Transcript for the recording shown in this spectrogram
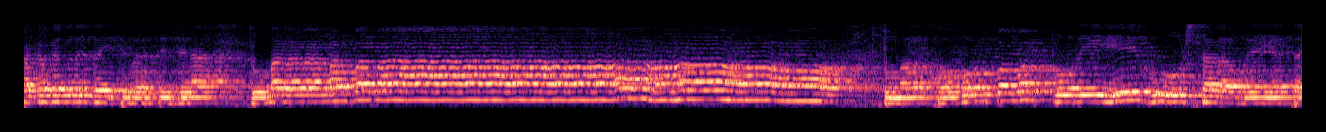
টাকা বেগরে যাইতে পারতেছি না, তোমার আর আমার বাবা হুশ সারা হয়ে গেছে,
